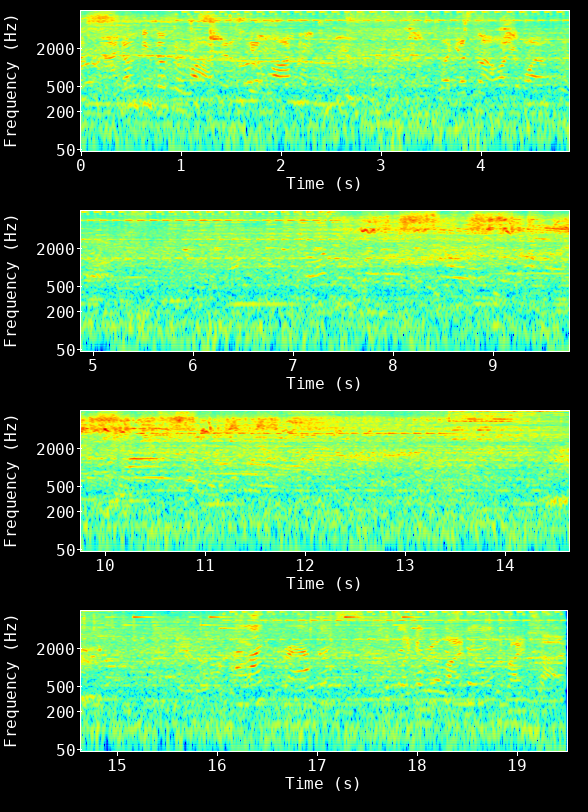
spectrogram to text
I don't think those are locked. I don't see a lock on them. So I guess not all your wilds are locked. I like the graphics. Just like in real life, the right side.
